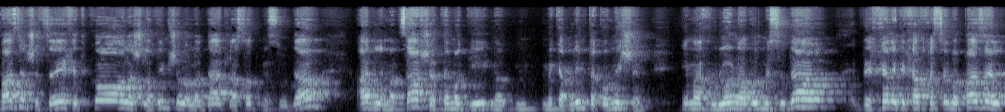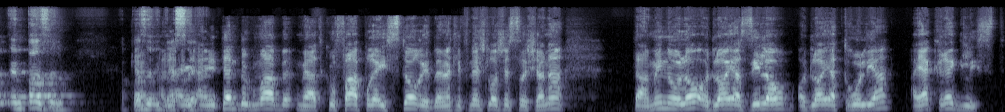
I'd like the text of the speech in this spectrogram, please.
פאזל שצריך את כל השלבים שלו לדעת לעשות מסודר, עד למצב שאתם מקבלים את הקומישן. אם אנחנו לא נעבוד מסודר, וחלק אחד חסר בפאזל, אין פאזל. כן, אני, אני, אני אתן דוגמה מהתקופה הפרה-היסטורית, באמת לפני 13 שנה, תאמינו או לא, עוד לא היה זילו, עוד לא היה טרוליה, היה קרגליסט.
